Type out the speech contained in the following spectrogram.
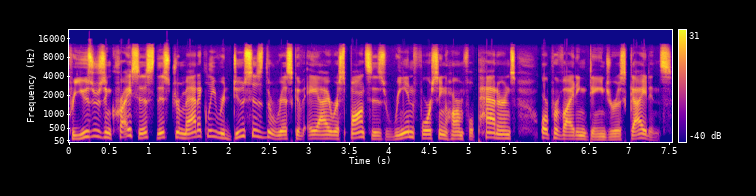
For users in crisis, this dramatically reduces the risk of AI responses reinforcing harmful patterns or providing dangerous guidance.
